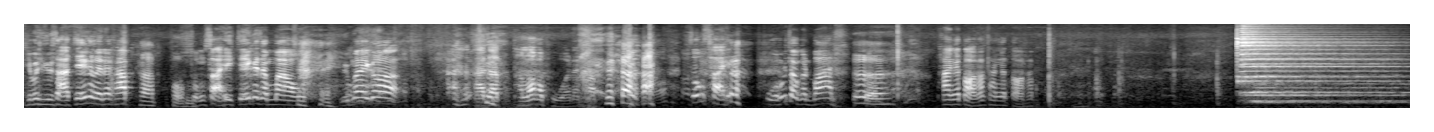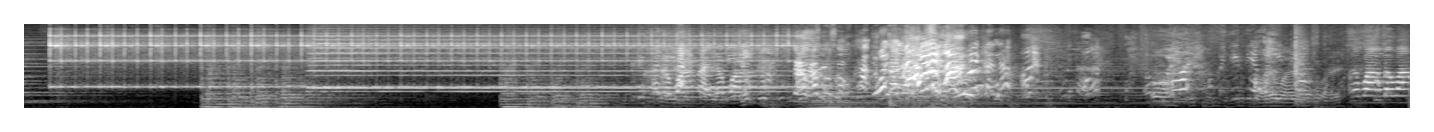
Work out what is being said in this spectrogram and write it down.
อย่าไปถือสาเจ๊กันเลยนะครับ ครับผม สงสัยเจ๊ก็จะเมาใช่หรือไม่ก็ อาจจะทะเลาะกับผัวนะครับ สงสัยผัวไม่ทำกันบ้านเออทางกันต่อครับทางกันต่อครับ ก้าวครับก้าวครับโอ๊ยตายแล้วตายแล้วโอ๊ยเอาไปที่เตียงไปที่เตียงระวังระวัง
